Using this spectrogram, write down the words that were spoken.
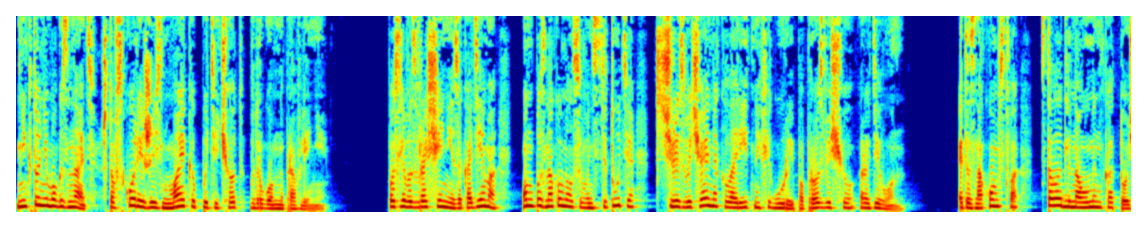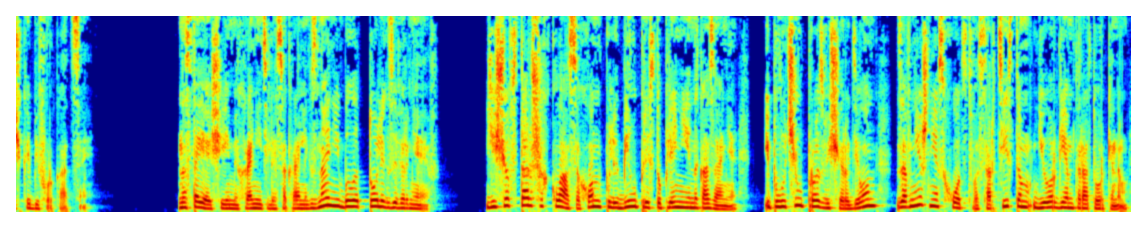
Никто не мог знать, что вскоре жизнь Майка потечет в другом направлении. После возвращения из академа он познакомился в институте с чрезвычайно колоритной фигурой по прозвищу Родион. Это знакомство стало для Науменко точкой бифуркации. Настоящее имя хранителя сакральных знаний было Толик Заверняев. Еще в старших классах он полюбил преступление и наказание и получил прозвище Родион за внешнее сходство с артистом Георгием Тараторкиным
